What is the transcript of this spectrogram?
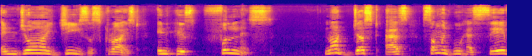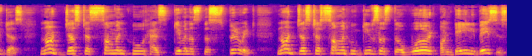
enjoy Jesus Christ in His fullness. Not just as someone who has saved us, not just as someone who has given us the Spirit, not just as someone who gives us the Word on daily basis,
